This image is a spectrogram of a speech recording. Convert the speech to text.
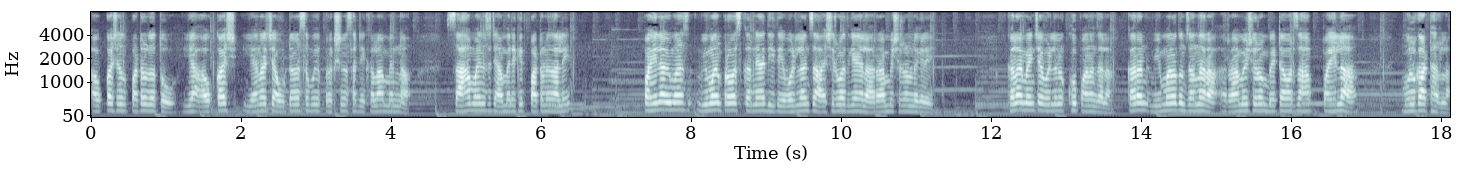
अवकाशात पाठवला जातो. या अवकाश यानाच्या उड्डाणासंबंधी प्रशिक्षणासाठी कलाम यांना सहा महिन्यासाठी अमेरिकेत पाठवण्यात आले. पहिला विमान विमान प्रवास करण्याआधी ते वडिलांचा आशीर्वाद घ्यायला रामेश्वरमला गेले. कलाम यांच्या वडिलांना खूप आनंद झाला. कारण विमानातून जाणारा रामेश्वरम बेटावरचा हा पहिला मुलगा ठरला.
